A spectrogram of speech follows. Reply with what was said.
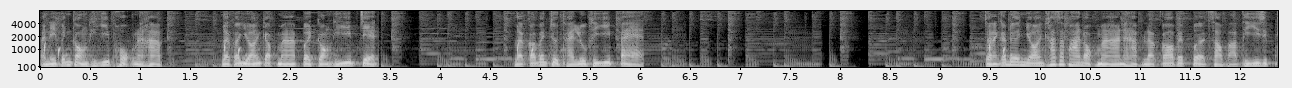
อันนี้เป็นกล่องที่ 26 นะครับ แล้วก็ย้อนกลับมาเปิดกล่องที่ 27 แล้วก็เป็นจุดถ่ายรูปที่ 28 จากนั้นก็เดินย้อนข้ามสะพานออกมานะครับ แล้วก็ไปเปิดเสาวับที่ 29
